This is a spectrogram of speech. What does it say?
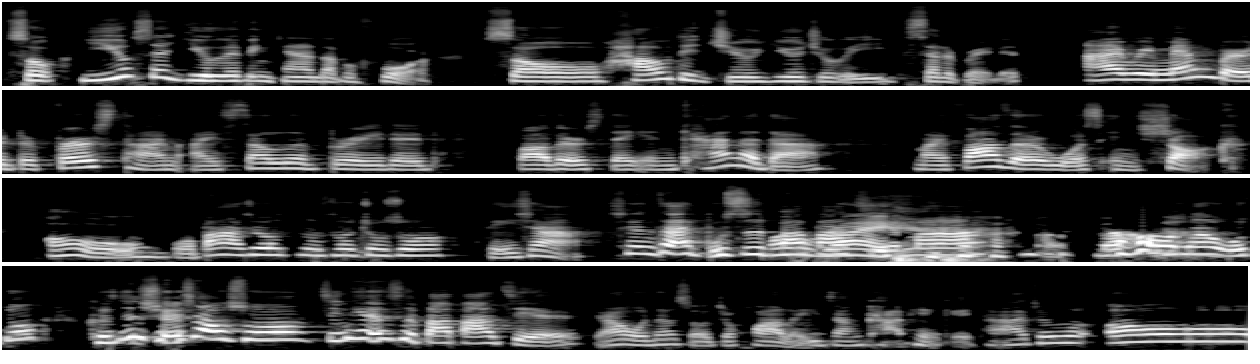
so you said you live in Canada before. So how did you usually celebrate it? I remember the first time I celebrated Father's Day in Canada, my father was in shock. Oh, 我爸就是说就说，等一下，现在不是八八节 right. 吗 然后呢，我说，可是学校说今天是八八节，然后我那时候就画了一张卡片给他，他就说，哦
